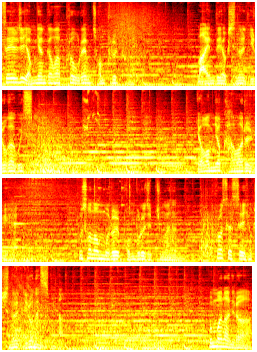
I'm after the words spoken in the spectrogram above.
세일즈 역량 강화 프로그램 점프를 통해 마인드 혁신을 이뤄가고 있습니다. 영업력 강화를 위해 후선 업무를 본부로 집중하는 프로세스의 혁신을 이뤄냈습니다. 뿐만 아니라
